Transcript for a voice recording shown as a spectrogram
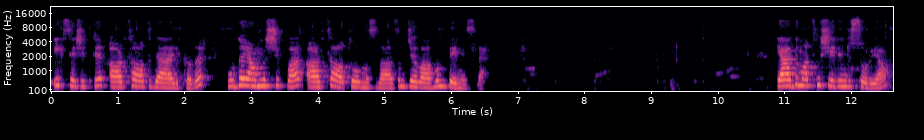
X eşittir. Artı 6 değerli kalır. Burada yanlışlık var. Artı 6 olması lazım. Cevabım denizli. Geldim 67. soruya.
